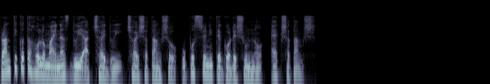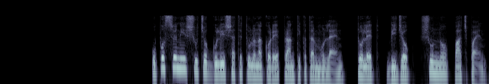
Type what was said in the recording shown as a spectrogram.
প্রান্তিকতা হল মাইনাস দুই আট ছয় দুই, ছয় শতাংশ, উপশ্রেণীতে গড়ে শূন্য, এক শতাংশ। উপশ্রেণীর সূচকগুলির সাথে তুলনা করে প্রান্তিকতার মূল্যায়ন, টোলেট বিযোগ শূন্য, পাঁচ পয়েন্ট।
